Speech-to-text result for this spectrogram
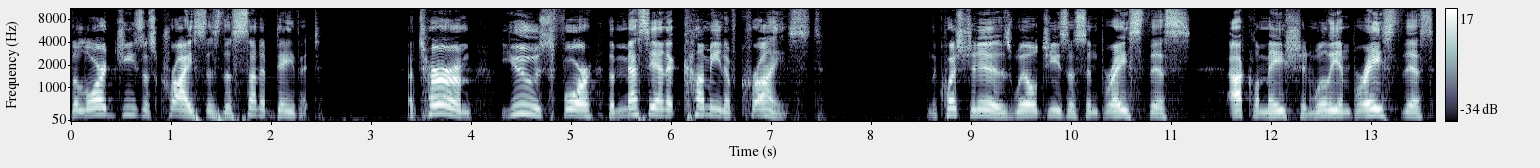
the Lord Jesus Christ as the Son of David, a term used for the messianic coming of Christ. And the question is will Jesus embrace this acclamation? Will he embrace this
